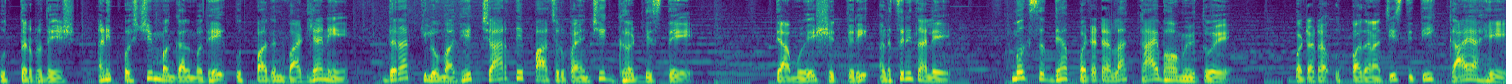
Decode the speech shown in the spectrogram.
उत्तर प्रदेश आणि पश्चिम बंगालमध्ये उत्पादन वाढल्याने दरात किलोमागे चार ते पाच रुपयांची घट दिसते. त्यामुळे शेतकरी अडचणीत आले. मग सध्या बटाट्याला काय भाव मिळतोय? बटाटा उत्पादनाची स्थिती काय आहे?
